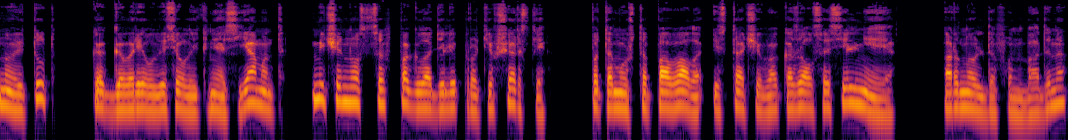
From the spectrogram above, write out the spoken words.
но и тут, как говорил веселый князь Ямонт, меченосцев погладили против шерсти, потому что Повала из Тачева оказался сильнее Арнольда фон Бадена.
